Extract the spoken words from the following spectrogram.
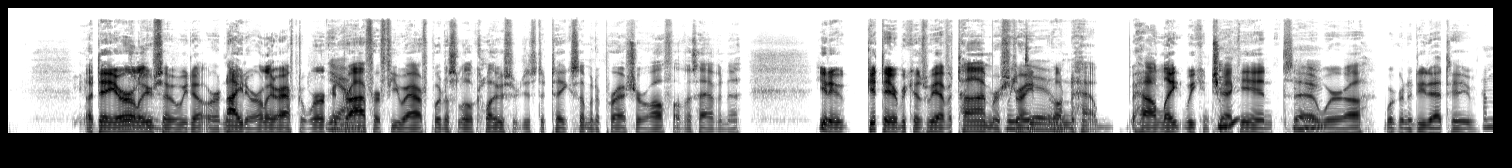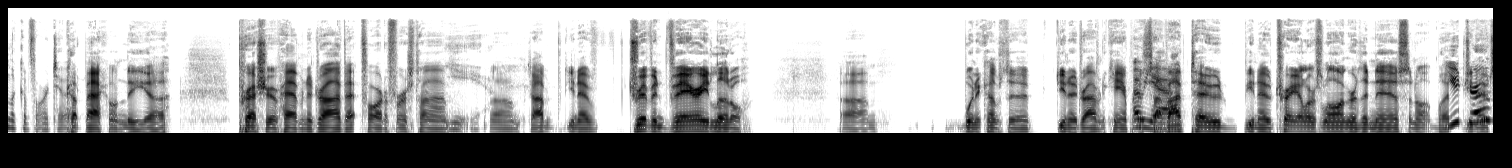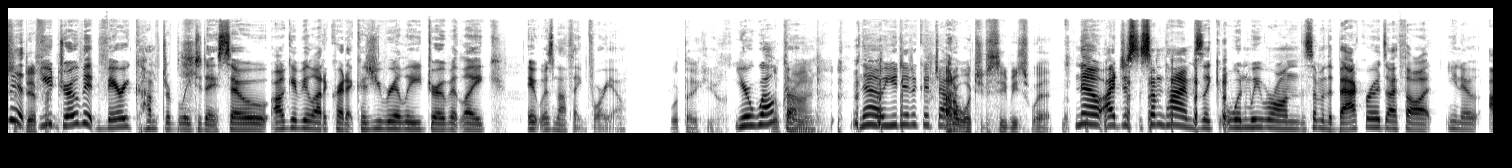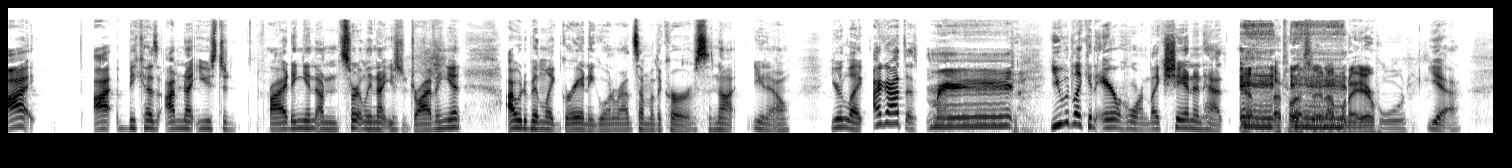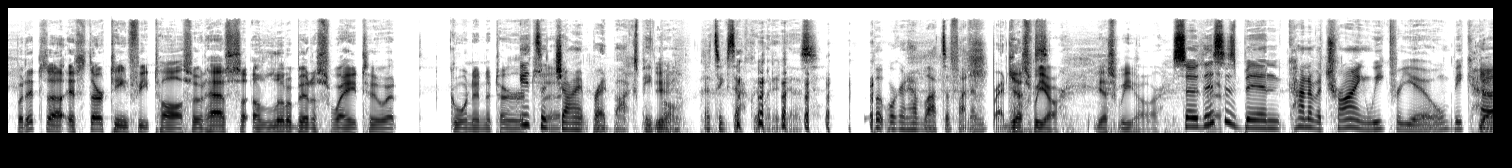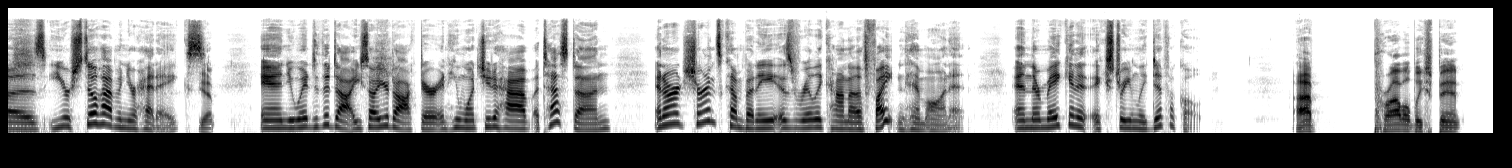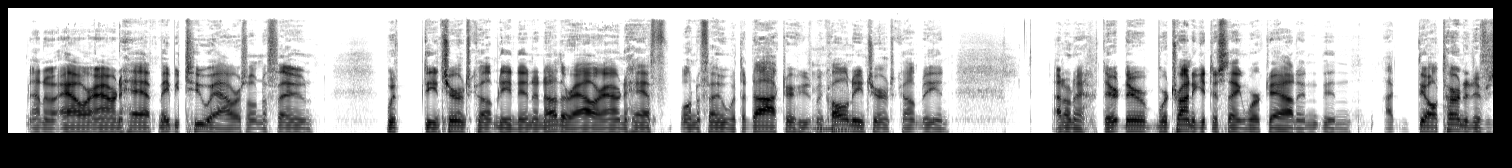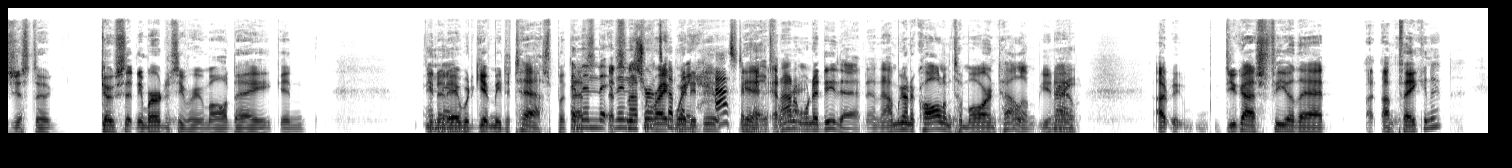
a day earlier, so we don't, or a night earlier after work, and Yeah. drive for a few hours, put us a little closer, just to take some of the pressure off of us having to, you know, get there because we have a time restraint do. Mm-hmm. on how how late we can check in. So Mhm. we're uh, we're going to do that to I'm looking forward to it. cut back on the uh, pressure of having to drive that far the first time. Yeah. Um, I've you know driven very little um, when it comes to you know driving a camper. Oh, and stuff. yeah. I've towed you know trailers longer than this and all, but you you know, drove it. You drove it very comfortably today, so I'll give you a lot of credit because you really drove it like it was nothing for you. well, thank you. You're welcome. No, you did a good job. I don't want you to see me sweat. No, I just sometimes like when we were on some of the back roads, I thought, you know, I, I because I'm not used to riding it. I'm certainly not used to driving it. I would have been like Granny going around some of the curves, not you know, You're like, I got this. You would like an air horn, like Shannon has. Yep, that's what I said. I'm going to air horn. Yeah. But it's uh it's 13 feet tall, so it has a little bit of sway to it going into turns. It's a uh, giant bread box, people. yeah. That's exactly what it is. but we're gonna have lots of fun in bread Yes, box. we are. Yes, we are. So this So- has been kind of a trying week for you because you're still having your headaches. Yep. And you went to the doc. You saw your doctor, and he wants you to have a test done. And our insurance company is really kind of fighting him on it, and they're making it extremely difficult. I probably spent I don't know hour, hour and a half, maybe two hours on the phone with the insurance company, and then another hour, hour and a half on the phone with the doctor who's been Mhm. calling the insurance company, and I don't know. They're they're we're trying to get this thing worked out, and and I, the alternative is just to go sit in the emergency room all day and. You And know, then- they would give me the test, but that's, then the- that's the not the right way to do has it. to yeah, pay for and I don't want to do that. And I'm going to call them tomorrow and tell them, you know, Right. I, do you guys feel that I'm faking it?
